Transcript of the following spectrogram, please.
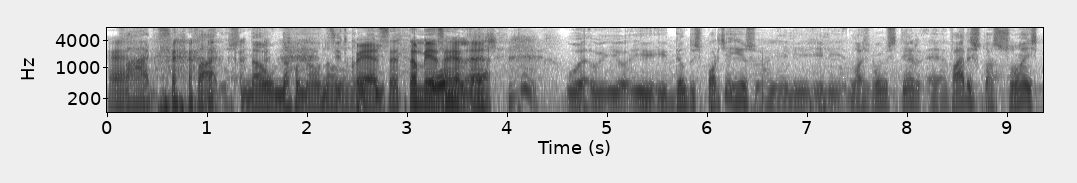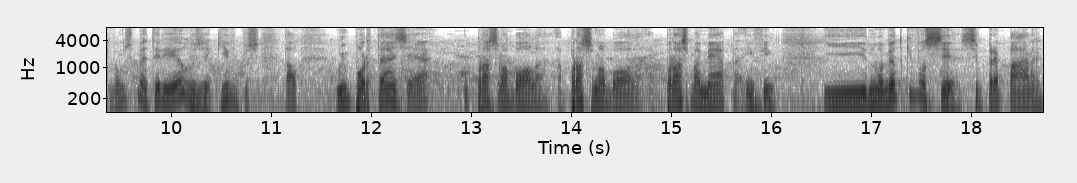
É. Vários, vários. Não, não, não, não. Se conhece também Como, essa realidade. É, o, o, e, dentro do esporte é isso. Ele, ele, nós vamos ter é, várias situações que vamos cometer erros, equívocos, tal. O importante é a próxima bola, a próxima bola, a próxima meta, enfim. E no momento que você se prepara,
